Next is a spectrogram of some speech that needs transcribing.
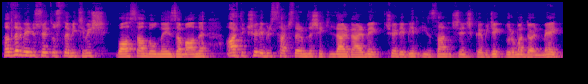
Hazır Venüs Retrosu da bitmiş. Bu aslan dolunayı zamanı. Artık şöyle bir saçlarımıza şekiller vermek, şöyle bir insan içine çıkabilecek duruma dönmek,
